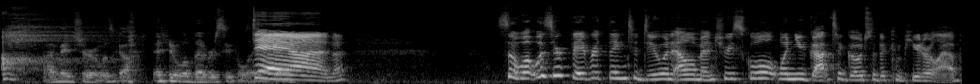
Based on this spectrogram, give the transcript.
Oh, I made sure it was gone, and it will never see the light. Dan! So, what was your favorite thing to do in elementary school when you got to go to the computer lab?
